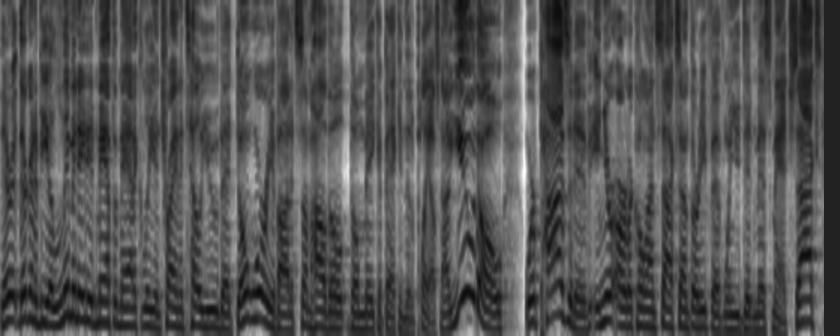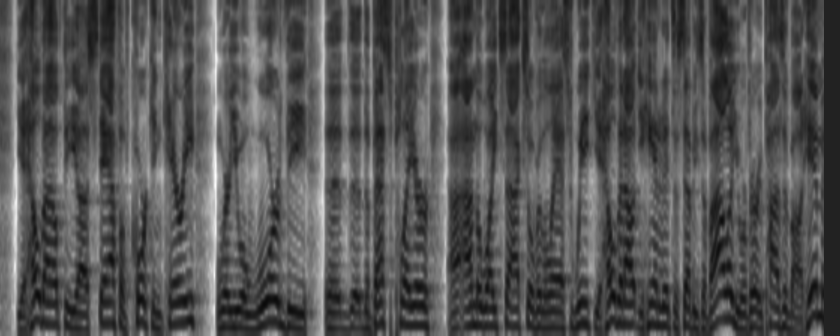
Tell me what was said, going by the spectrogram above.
They're they're going to be eliminated mathematically and trying to tell you that don't worry about it. Somehow they'll they'll make it back into the playoffs. Now you though were positive in your article on Sox on 35th when you did mismatch socks. You held out the uh, staff of Cork and Kerry, where you award the uh, the the best player uh, on the White Sox over the last week. You held it out. You handed it to Seby Zavala. You were very positive about him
